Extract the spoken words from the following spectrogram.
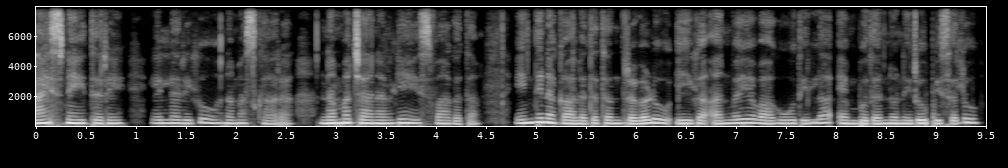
ಹಾಯ್ ಸ್ನೇಹಿತರೆ, ಎಲ್ಲರಿಗೂ ನಮಸ್ಕಾರ. ನಮ್ಮ ಚಾನಲ್ಗೆ ಸ್ವಾಗತ. ಇಂದಿನ ಕಾಲದ ತಂತ್ರಗಳು ಈಗ ಅನ್ವಯವಾಗುವುದಿಲ್ಲ ಎಂಬುದನ್ನು ನಿರೂಪಿಸಲು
